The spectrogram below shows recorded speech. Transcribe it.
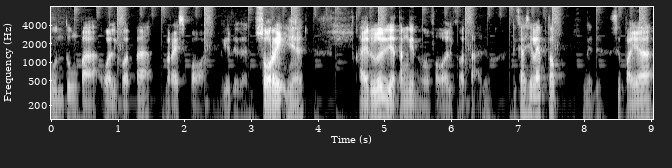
untung Pak Wali Kota merespon gitu kan sorenya. Hairul didatengin sama Pak Wali Kota tuh dikasih laptop gitu supaya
